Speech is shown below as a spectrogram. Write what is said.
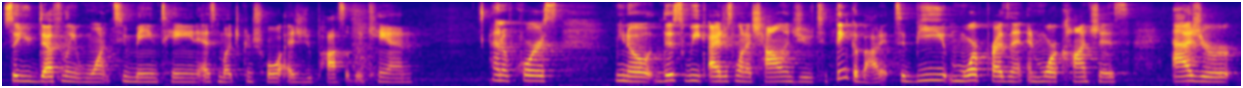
So you definitely want to maintain as much control as you possibly can. And of course, you know, this week I just want to challenge you to think about it, to be more present and more conscious as you're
